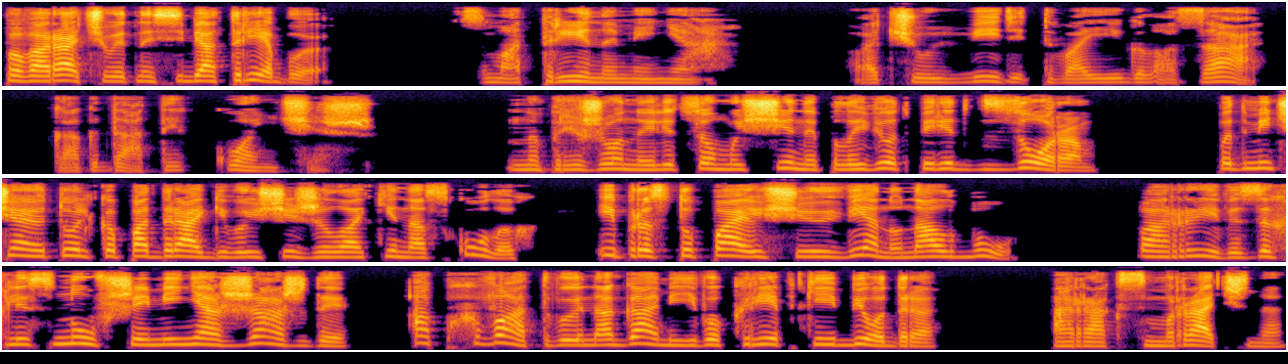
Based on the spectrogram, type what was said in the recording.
поворачивает на себя, требуя. «Смотри на меня. Хочу видеть твои глаза, когда ты кончишь». Напряженное лицо мужчины плывет перед взором. Подмечаю только подрагивающие желаки на скулах и проступающую вену на лбу. В порыве меня жажды обхватываю ногами его крепкие бедра. Аракс мрачно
